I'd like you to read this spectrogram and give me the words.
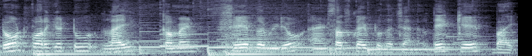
Don't forget to like, comment, share the video and subscribe to the channel. Take care. Bye.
